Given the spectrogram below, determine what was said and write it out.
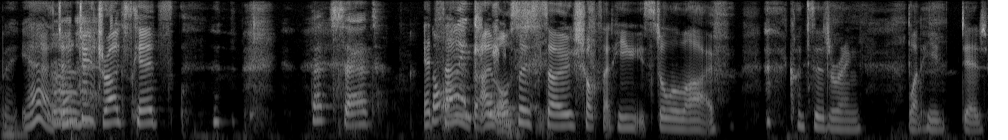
But yeah, don't do drugs, kids. That's sad. It's Not sad, but I'm also so shocked that he's still alive, considering what he did.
